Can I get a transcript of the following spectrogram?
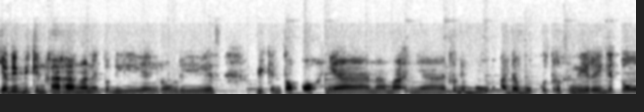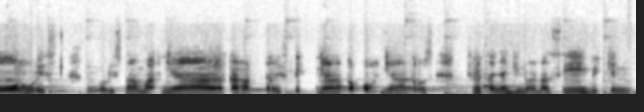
jadi bikin karangan itu dinulis bikin tokohnya namanya itu di bu- ada buku tersendiri gitu nulis nulis namanya karakteristiknya tokohnya terus ceritanya gimana sih bikin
